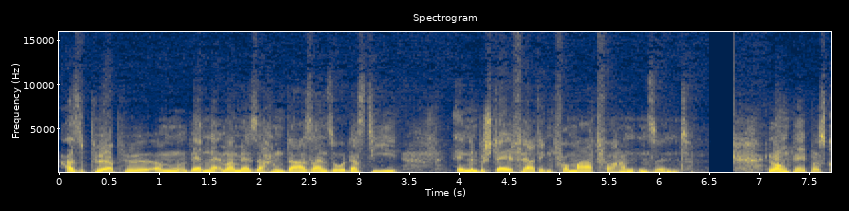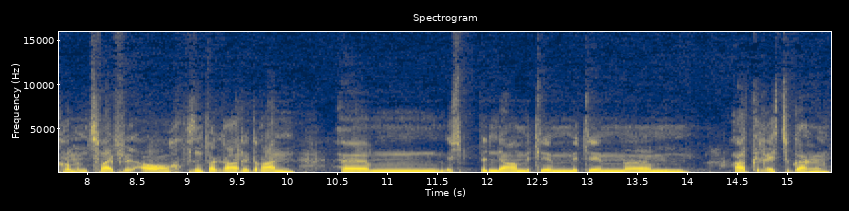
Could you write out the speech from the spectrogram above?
Also peu à peu ähm, werden da immer mehr Sachen da sein, so dass die in einem bestellfertigen Format vorhanden sind. Longpapers kommen im Zweifel auch, sind wir gerade dran. Ähm, ich bin da mit dem mit dem ähm, artgerecht zugange.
